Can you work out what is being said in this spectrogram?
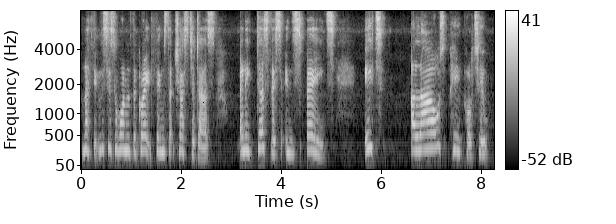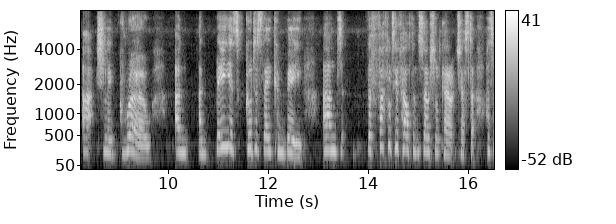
And I think this is one of the great things that Chester does. And he does this in spades. It allows people to actually grow and and be as good as they can be. And the Faculty of Health and Social Care at Chester has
